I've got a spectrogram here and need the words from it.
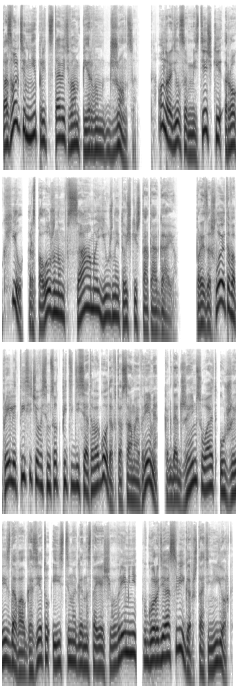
Позвольте мне представить вам первым Джонса. Он родился в местечке Рок-Хилл, расположенном в самой южной точке штата Огайо. Произошло это в апреле 1850 года, в то самое время, когда Джеймс Уайт уже издавал газету «Истина для настоящего времени» в городе Освиго в штате Нью-Йорк.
